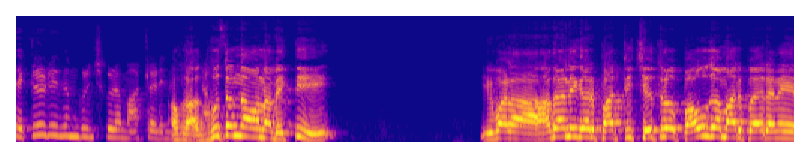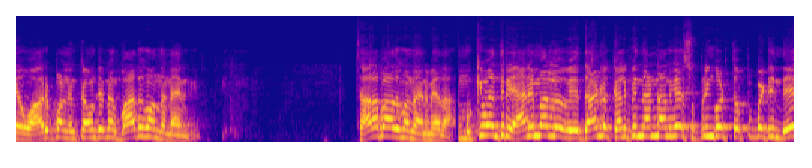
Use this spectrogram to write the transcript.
సెక్యులరిజం గురించి కూడా మాట్లాడింది. ఒక అద్భుతంగా ఉన్న వ్యక్తి ఇవాళ ఆదాని గారి పార్టీ చేతిలో పావుగా మారిపోయారనే ఆరోపణలు ఇంత ఉంటే నాకు బాధగా ఉందండి ఆయనకి. చాలా బాధగా ఉంది ఆయన మీద. ముఖ్యమంత్రి యానిమల్ దాంట్లో కలిపిందనడానికే సుప్రీంకోర్టు తప్పు పెట్టింది.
